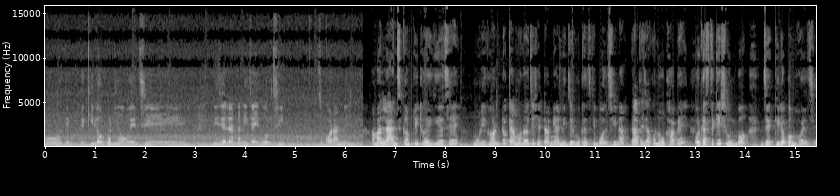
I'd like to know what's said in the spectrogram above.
দেখো দেখতে কি লোভনীয় হয়েছে? নিজের রান্না নিজেই বলছি, কিছু করার নেই। আমার লাঞ্চ কমপ্লিট হয়ে গিয়েছে। মুড়ি ঘন্ট কেমন হয়েছে সেটা আমি আর নিজের মুখে আজকে বলছি না। রাতে যখন ও খাবে, ওর কাছ থেকেই শুনব যে কীরকম হয়েছে।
